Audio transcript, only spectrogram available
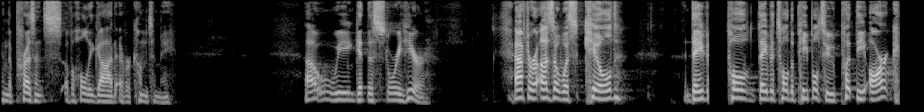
can the presence of a holy God ever come to me? Uh, we get this story here. After Uzzah was killed, David told, David told the people to put the ark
